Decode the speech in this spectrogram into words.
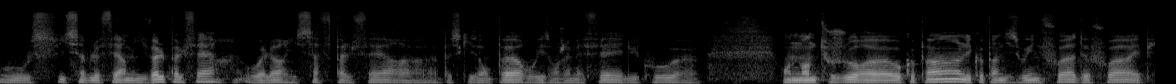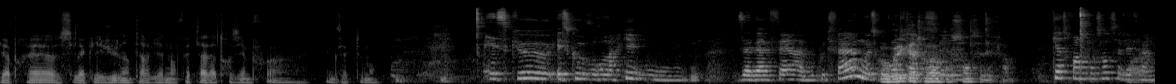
ou ils savent le faire mais ils veulent pas le faire, ou alors ils savent pas le faire euh, parce qu'ils ont peur ou ils n'ont jamais fait, et du coup. On demande toujours aux copains, les copains disent oui une fois, deux fois, et puis après, c'est là que les Jules interviennent, en fait, là, la troisième fois exactement. Est-ce que, est que vous remarquez que vous, avez affaire à beaucoup de femmes ou est-ce Oui, 80% c'est des femmes. 80% c'est des femmes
